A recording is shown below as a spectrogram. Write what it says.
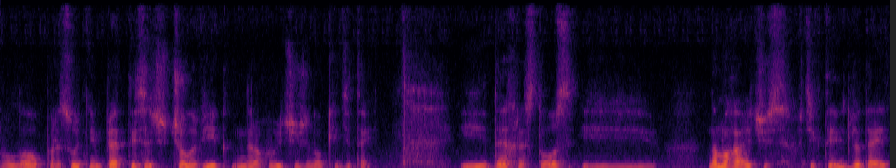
було присутнім 5 тисяч чоловік, не рахуючи жінок і дітей. І де Христос, і намагаючись втікти від людей,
